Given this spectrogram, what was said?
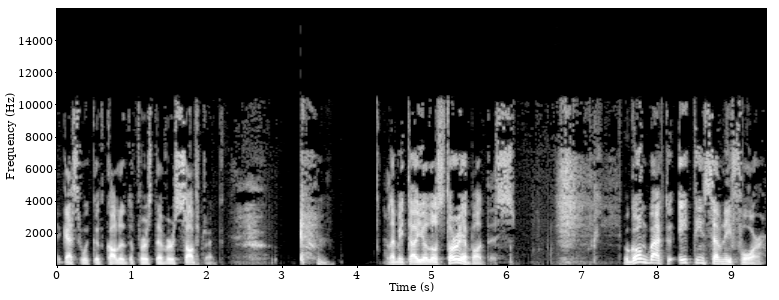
I guess we could call it the first ever soft drink. Let me tell you a little story about this. We're going back to 1874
